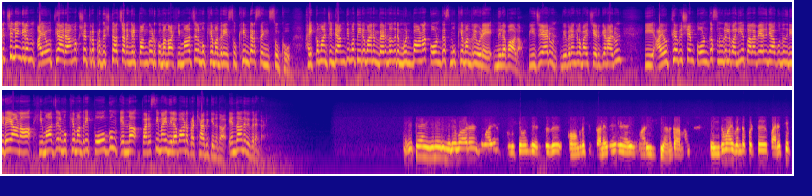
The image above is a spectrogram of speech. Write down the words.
ക്ഷണിച്ചില്ലെങ്കിലും അയോധ്യ രാമക്ഷേത്ര പ്രതിഷ്ഠാ ചടങ്ങിൽ പങ്കെടുക്കുമെന്ന ഹിമാചൽ മുഖ്യമന്ത്രി സുഖീന്ദർ സിംഗ് സുഖു. ഹൈക്കമാൻഡിന്റെ അന്തിമ തീരുമാനം വരുന്നതിന് മുൻപാണ് കോൺഗ്രസ് മുഖ്യമന്ത്രിയുടെ നിലപാട്. പി. ജെ. അരുൺ വിവരങ്ങളുമായി ചേരുകയാണ് അരുൺ. ഈ അയോധ്യ വിഷയം കോൺഗ്രസിനുള്ളിൽ വലിയ തലവേദനയാകുന്നതിനിടെയാണ് ഹിമാചൽ മുഖ്യമന്ത്രി പോകും എന്ന പരസ്യമായി നിലപാട് പ്രഖ്യാപിക്കുന്നത്. എന്താണ് വിവരങ്ങൾ? തീർച്ചയായും ഇങ്ങനെ ഒരു നിലപാട് ഹിമാചൽ മുഖ്യമന്ത്രി എടുത്തത് കോൺഗ്രസ് തലവേദനയായി മാറിയിരിക്കുകയാണ്. കാരണം ഇതുമായി ബന്ധപ്പെട്ട് പരസ്യ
